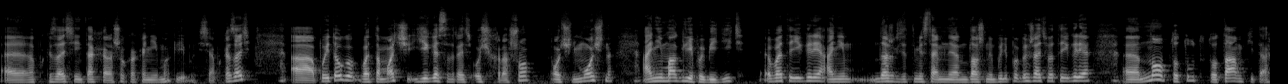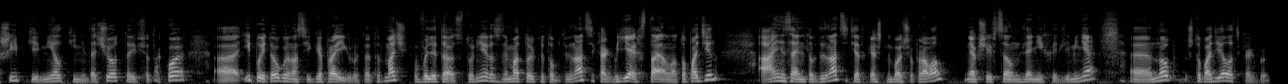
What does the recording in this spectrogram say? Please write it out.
э, показали себя не так хорошо, как они могли бы себя показать. А, по итогу в этом матче EG смотрелись очень хорошо, очень мощно. Они могли победить в этой игре, они даже где-то местами, наверное, должны были победить в этой игре, э, но то тут, то там какие-то ошибки, мелкие недочеты и все такое. Э, и по итогу у нас EG проигрывают этот матч, вылетают с турнира, занимают только топ-12, как бы я их ставил на топ-1, а они заняли топ-12, это, конечно, большой провал вообще в целом для них и для меня. Э, но что поделать, как бы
